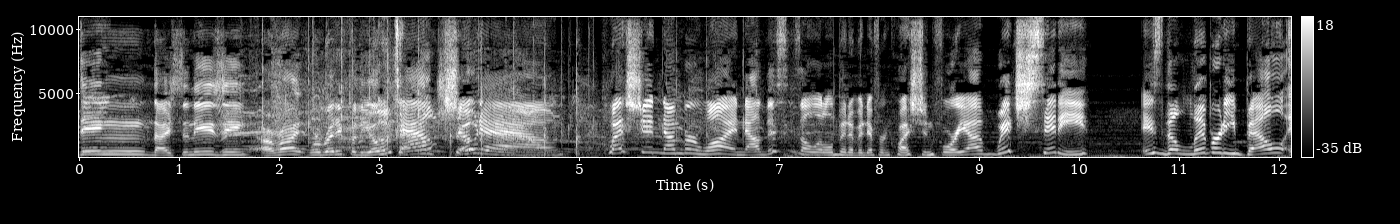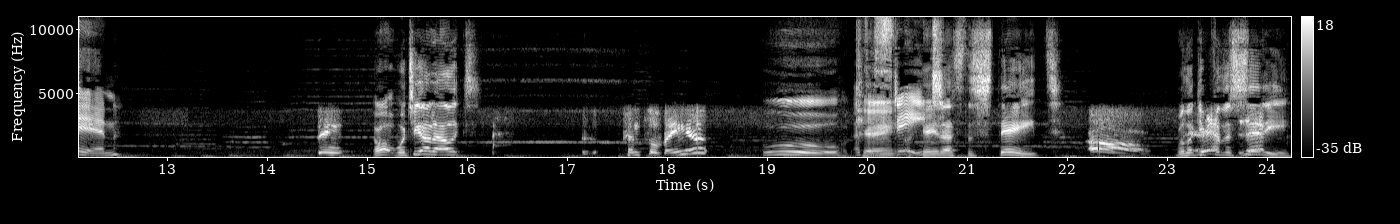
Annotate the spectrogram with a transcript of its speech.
Ding. Nice and easy. All right, we're ready for the O O-Town Showdown. Question number one. Now, this is a little bit of a different question for you. Which city is the Liberty Bell in? Ding. Oh, what you got, Alex? Pennsylvania? Ooh, that's Okay, a state. okay, that's the state. Oh. We're looking for the Zip, city.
